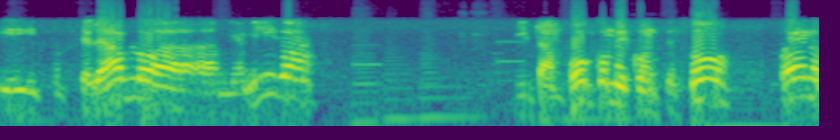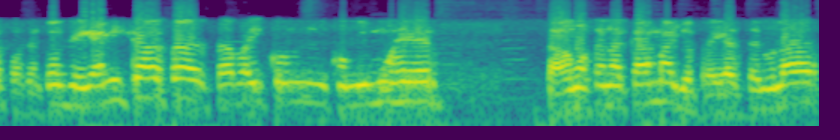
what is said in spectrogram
y pues que le hablo a, a mi amiga y tampoco me contestó. Bueno, pues entonces llegué a mi casa, estaba ahí con, con mi mujer, estábamos en la cama, yo traía el celular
